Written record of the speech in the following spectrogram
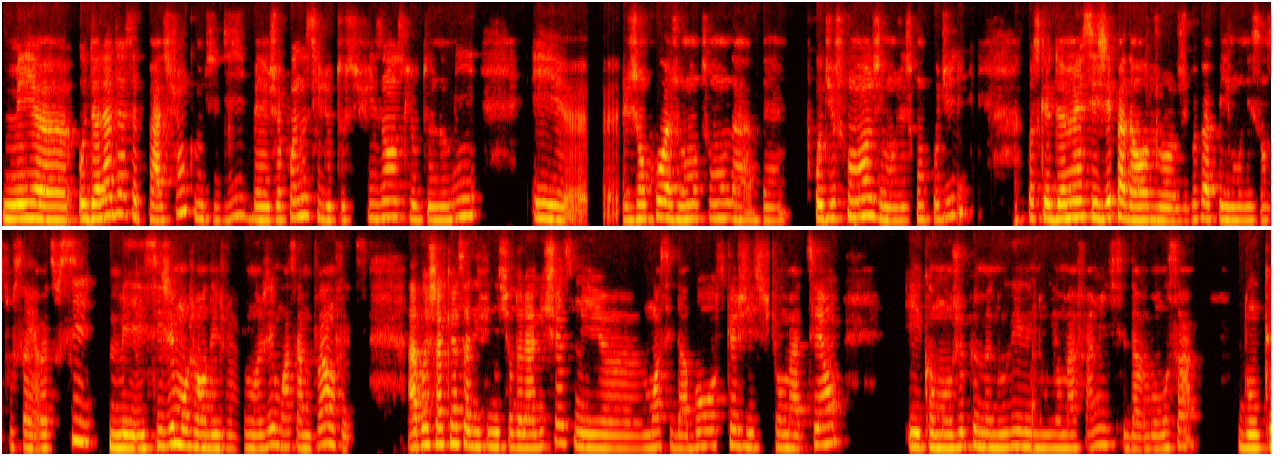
Mais euh, au-delà de cette passion, comme tu dis, ben, je prends aussi l'autosuffisance, l'autonomie et euh, j'encourage vraiment tout le monde à ben, produire ce qu'on mange et manger ce qu'on produit. Parce que demain, si j'ai pas d'argent, je peux pas payer mon essence, tout ça, il n'y a pas de souci. Mais si j'ai mon genre de je peux manger, moi, ça me va en fait. Après, chacun sa définition de la richesse, mais euh, moi, c'est d'abord ce que j'ai sur ma terre et comment je peux me nourrir et nourrir ma famille. C'est d'abord ça. Donc,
